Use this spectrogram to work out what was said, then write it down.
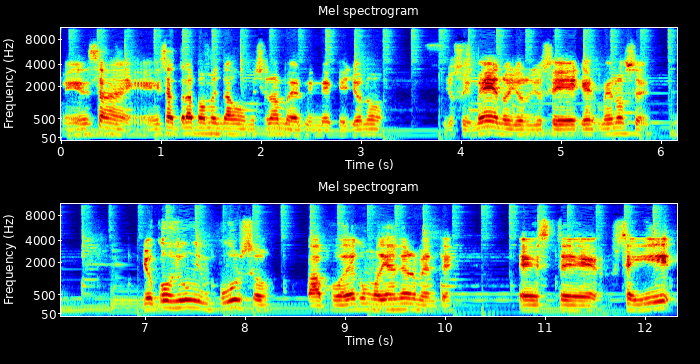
en esa, en esa trampa mental, como menciona Melvin, de que yo no, yo soy menos, yo, yo sé que menos sé. Yo cogí un impulso para poder, como dije anteriormente, este, seguir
